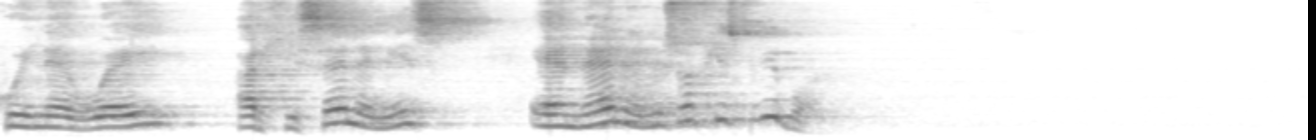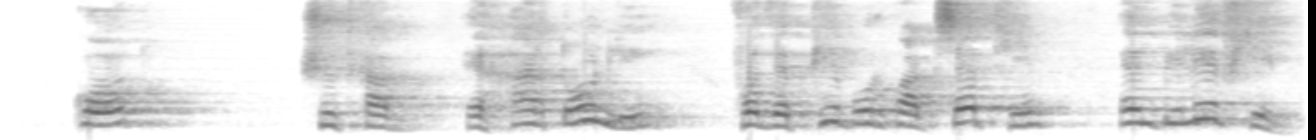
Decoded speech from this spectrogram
who, in a way, are his enemies and enemies of his people? God should have a heart only for the people who accept him and believe him.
